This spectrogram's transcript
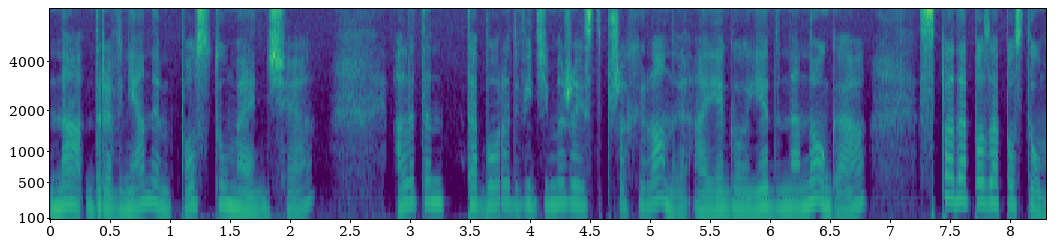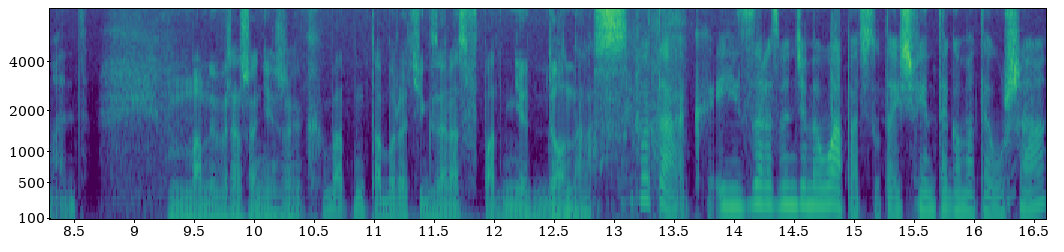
na drewnianym postumencie, ale ten taboret widzimy, że jest przechylony, a jego jedna noga spada poza postument. Mamy wrażenie, że chyba ten taborecik zaraz wpadnie do nas. Chyba tak. I zaraz będziemy łapać tutaj świętego Mateusza.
